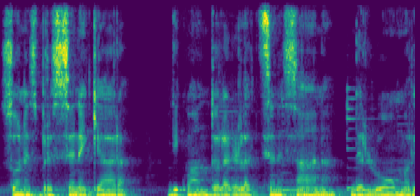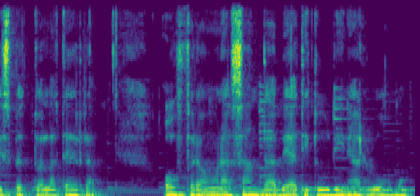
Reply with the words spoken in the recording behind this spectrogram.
sono espressione chiara di quanto la relazione sana dell'uomo rispetto alla terra offra una santa beatitudine all'uomo.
